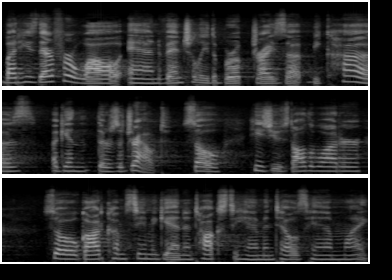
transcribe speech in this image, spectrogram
but he's there for a while, and eventually the brook dries up because again there's a drought. So he's used all the water. So God comes to him again and talks to him and tells him like,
